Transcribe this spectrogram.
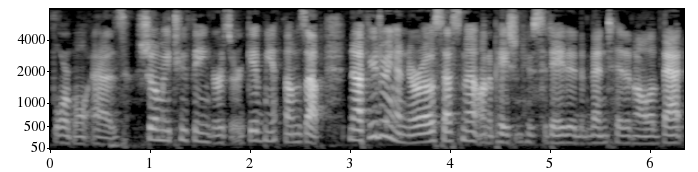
formal as show me two fingers or give me a thumbs up. Now, if you're doing a neuro assessment on a patient who's sedated and vented and all of that,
